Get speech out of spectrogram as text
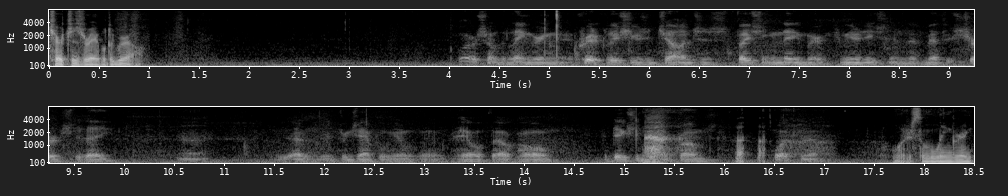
churches are able to grow. What are some of the lingering critical issues and challenges facing Native American communities in the Methodist Church today? Uh, uh, for example, you know, uh, health, alcohol, addiction, problems. What, uh, What are some lingering?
